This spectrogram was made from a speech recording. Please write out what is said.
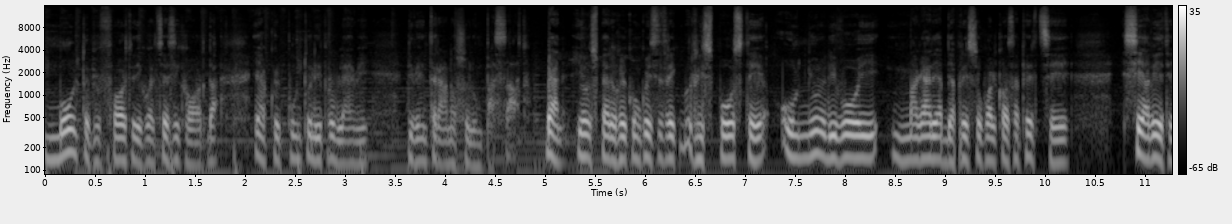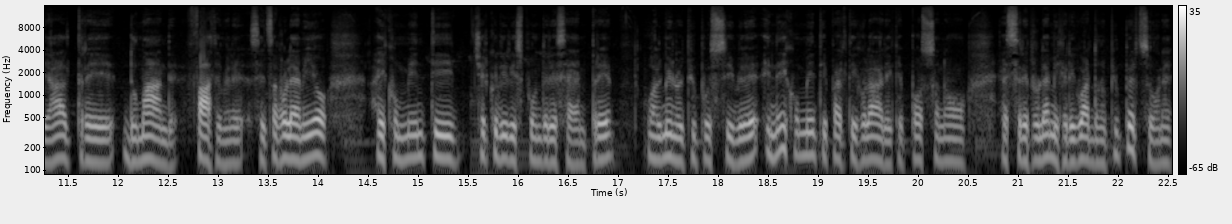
molto più forte di qualsiasi corda e a quel punto lì i problemi diventeranno solo un passato. Bene, io spero che con queste tre risposte ognuno di voi magari abbia preso qualcosa per sé. Se avete altre domande fatemele senza problemi, io ai commenti cerco di rispondere sempre o almeno il più possibile e nei commenti particolari che possano essere problemi che riguardano più persone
